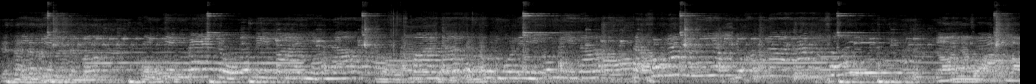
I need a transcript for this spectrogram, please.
จะคุยจริงๆแม่หนูก็มีมาอีกนะ มานะแต่คุณบุรีก็มีนะ แต่เขานั่ง รอจังหวะรอ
